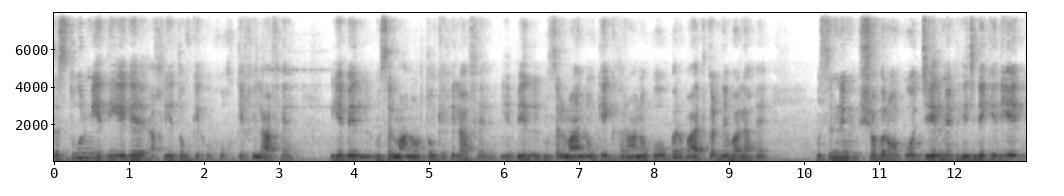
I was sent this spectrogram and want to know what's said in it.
دستور میں دیے گئے اقلیتوں کے حقوق کے خلاف ہے۔ یہ بل مسلمان عورتوں کے خلاف ہے۔ یہ بل مسلمانوں کے گھرانوں کو برباد کرنے والا ہے۔ مسلم شوہروں کو جیل میں بھیجنے کے لیے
